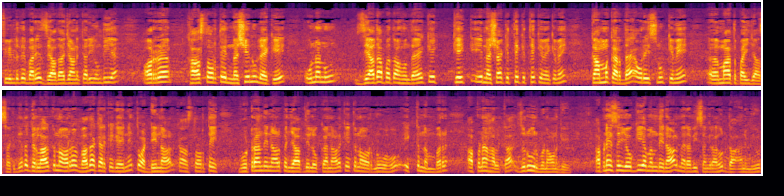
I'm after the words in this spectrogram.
ਫੀਲਡ ਦੇ ਬਾਰੇ ਜ਼ਿਆਦਾ ਜਾਣਕਾਰੀ ਹੁੰਦੀ ਹੈ ਔਰ ਖਾਸ ਤੌਰ ਤੇ ਨਸ਼ੇ ਨੂੰ ਲੈ ਕੇ ਉਹਨਾਂ ਨੂੰ ਜ਼ਿਆਦਾ ਪਤਾ ਹੁੰਦਾ ਹੈ ਕਿ ਕਿ ਇਹ ਨਸ਼ਾ ਕਿੱਥੇ ਕਿੱਥੇ ਕਿਵੇਂ ਕਿਵੇਂ ਕੰਮ ਕਰਦਾ ਹੈ ਔਰ ਇਸ ਨੂੰ ਕਿਵੇਂ ਮਾਤ ਪਾਈ ਜਾ ਸਕਦੀ ਹੈ। ਤਾਂ ਗੁਰਲਾਲ ਘਨੌਰ ਵਾਅਦਾ ਕਰਕੇ ਗਏ ਨੇ ਤੁਹਾਡੇ ਨਾਲ, ਖਾਸ ਤੌਰ ਤੇ ਵੋਟਰਾਂ ਦੇ ਨਾਲ, ਪੰਜਾਬ ਦੇ ਲੋਕਾਂ ਨਾਲ, ਕਿ ਘਨੌਰ ਨੂੰ ਉਹ ਇੱਕ ਨੰਬਰ ਆਪਣਾ ਹਲਕਾ ਜ਼ਰੂਰ ਬਣਾਉਣਗੇ। ਆਪਣੇ ਸਹਿਯੋਗੀ ਅਮਨ ਦੇ ਨਾਲ, ਮੈਂ ਰਵੀ ਸੰਗਰਾਹੁਰ ਦਾ ਅਨਮਿਊਟ,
